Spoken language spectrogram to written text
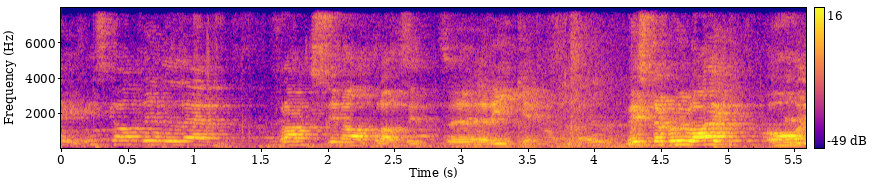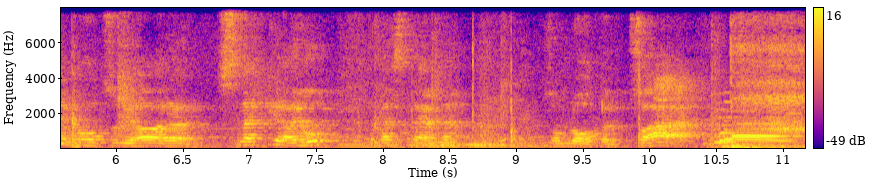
Okej, vi ska till eh, Frank Sinatra sitt eh, rike. Mr Blue Eye och en låt som vi har eh, snäckrat ihop Det bästa ämnen som låter så här.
